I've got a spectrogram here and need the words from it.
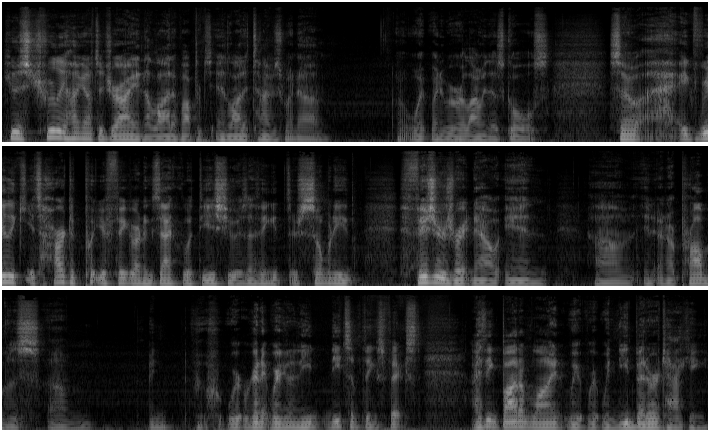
he was truly hung out to dry in a lot of oppor- in a lot of times when um when we were allowing those goals. So it really it's hard to put your finger on exactly what the issue is. I think it, there's so many fissures right now in um, in, in, our problems. Um, I mean, we're, we're gonna we're gonna need need some things fixed. I think bottom line, we, we need better attacking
